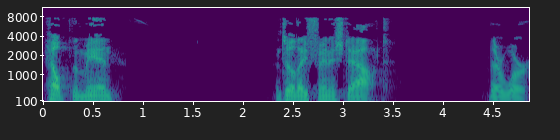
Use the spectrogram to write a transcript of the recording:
helped the men until they finished out their work.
